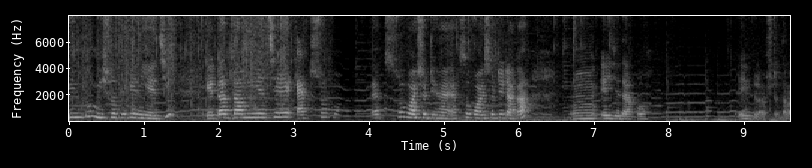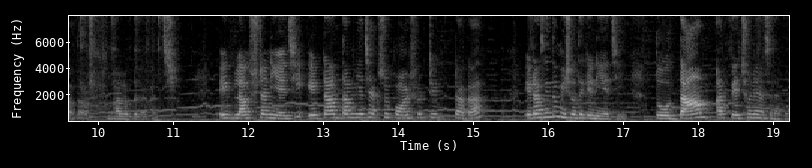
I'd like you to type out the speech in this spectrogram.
কিন্তু মিশো থেকে নিয়েছি। এটার দাম নিয়েছে একশো একশো পঁয়ষট্টি হ্যাঁ একশো পঁয়ষট্টি টাকা। এই যে দেখো, এই ব্লাউজটা দাঁড়া দাঁড়া ভালো করে দেখাচ্ছি। এই ব্লাউজটা নিয়েছি। এটার দাম নিয়েছে একশো পঁয়ষট্টি টাকা। এটাও কিন্তু মিশো থেকে নিয়েছি। তো দাম আর পেছনে আছে দেখো।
